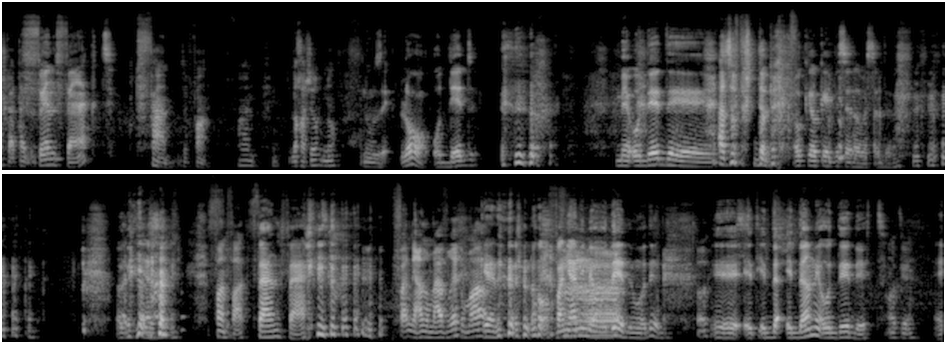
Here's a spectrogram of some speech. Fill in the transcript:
השקעה, אתה... fun fact, fun, זה fun. fun, לא חשוב, נו. נו זה, לא, עודד, מעודד, אה, עזוב, פשוט דבר. אוקיי, אוקיי, בסדר, בסדר. אוקיי, אז fun fact. fun fact, פאן יענו מאברך, מה? כן, לא, פניאני מעודד, מעודד. אוקיי. אה, עד- עדה- מעודדת, אוקיי. אה,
